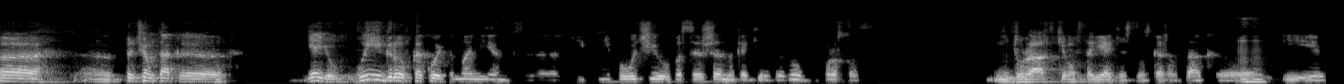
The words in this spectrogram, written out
причем так э, я ее выиграл в какой-то момент, э, не получил по совершенно каким-то, ну, просто дурацким обстоятельствам, скажем так. Mm-hmm. И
